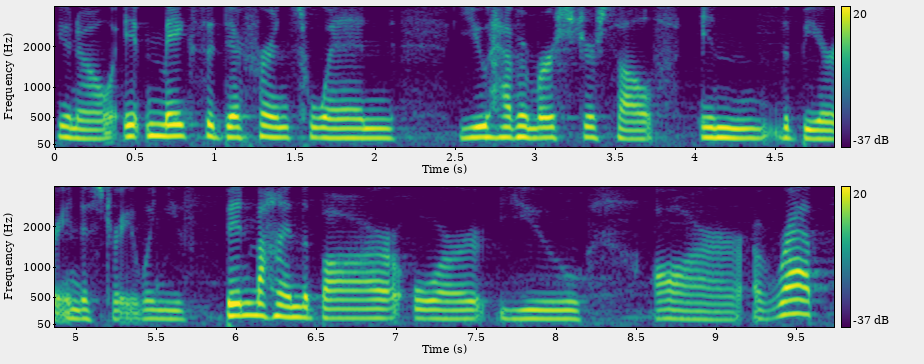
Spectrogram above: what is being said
you know, it makes a difference when you have immersed yourself in the beer industry, when you've been behind the bar or you are a rep,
